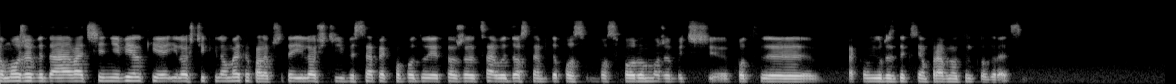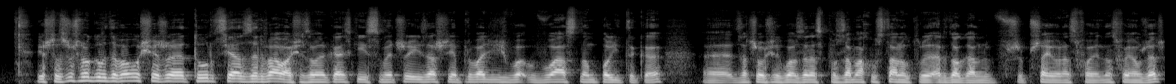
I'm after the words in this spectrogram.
to może wydawać się niewielkie ilości kilometrów, ale przy tej ilości wysepek powoduje to, że cały dostęp do Bosforu może być e, pod e, taką jurysdykcją prawną tylko Grecji. Jeszcze z roku wydawało się, że Turcja zerwała się z amerykańskiej smyczy i zacznie prowadzić własną politykę. E, zaczęło się chyba zaraz po zamachu stanu, który Erdogan przejął na, swoje, na swoją rzecz.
